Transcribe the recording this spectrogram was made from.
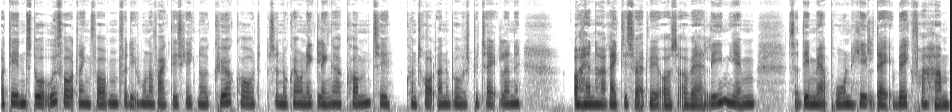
og det er en stor udfordring for dem, fordi hun har faktisk ikke noget kørekort, så nu kan hun ikke længere komme til kontrollerne på hospitalerne, og han har rigtig svært ved også at være alene hjemme, så det med at bruge en hel dag væk fra ham,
